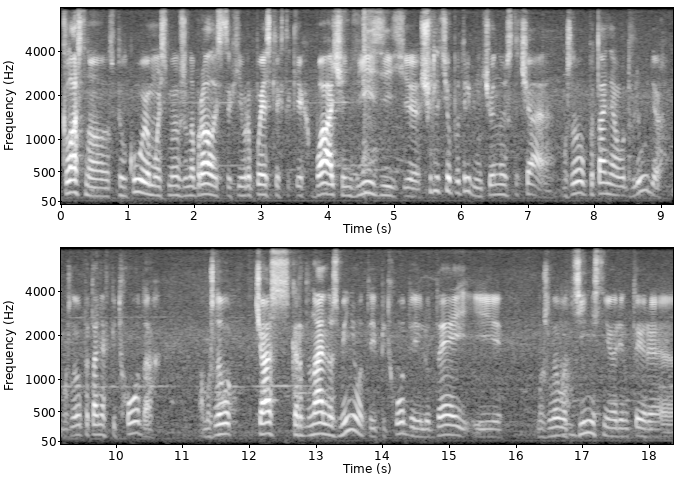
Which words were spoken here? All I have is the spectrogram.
класно спілкуємось, ми вже набрались цих європейських таких бачень, візій. Що для цього потрібно? Чого не вистачає? Можливо, питання от в людях, можливо, питання в підходах, а можливо, час кардинально змінювати і підходи і людей, і, можливо, ціннісні орієнтири. Е,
